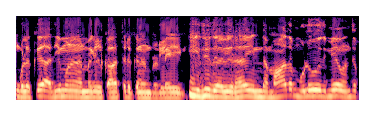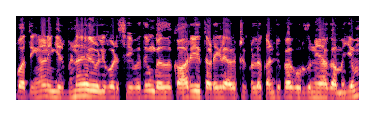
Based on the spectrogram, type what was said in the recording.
உங்களுக்கு அதிகமான நன்மைகள் காத்திருக்கு நண்பர்களே. இது தவிர இந்த மாதம் முழுவதுமே வந்து பாத்தீங்கன்னா நீங்கள் விநாயகர் வழிபாடு செய்வது உங்களது காரிய தடைகளை அகற்றிக்கொள்ள கண்டிப்பாக உறுதுணையாக அமையும்.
